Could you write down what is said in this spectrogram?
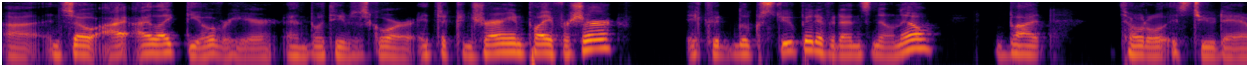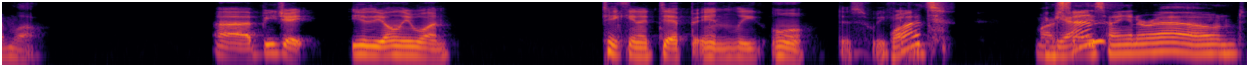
Uh, and so I, I like the over here and both teams to score. It's a contrarian play for sure. It could look stupid if it ends nil nil, but total is too damn low. Uh, BJ, you're the only one taking a dip in League Oh this week. What? Marseille's Again? hanging around.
